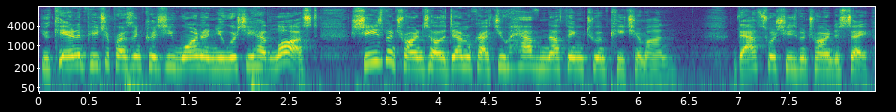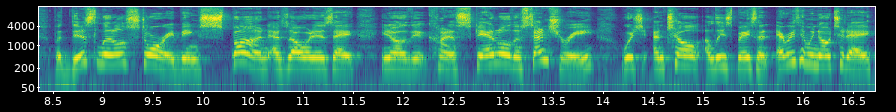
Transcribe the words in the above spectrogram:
You can't impeach a president because he won and you wish he had lost. She's been trying to tell the Democrats, you have nothing to impeach him on. That's what she's been trying to say. But this little story being spun as though it is a, you know, the kind of scandal of the century, which until, at least based on everything we know today,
